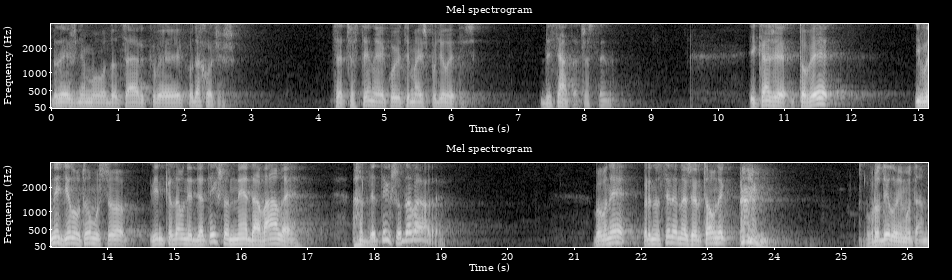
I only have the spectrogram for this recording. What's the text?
Ближньому, до церкви, куди хочеш. Це частина, якою ти маєш поділитися. Десята частина. І каже, то ви. І вони діло в тому, що він казав не для тих, що не давали, а для тих, що давали. Бо вони приносили на жертовник, вродило йому там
